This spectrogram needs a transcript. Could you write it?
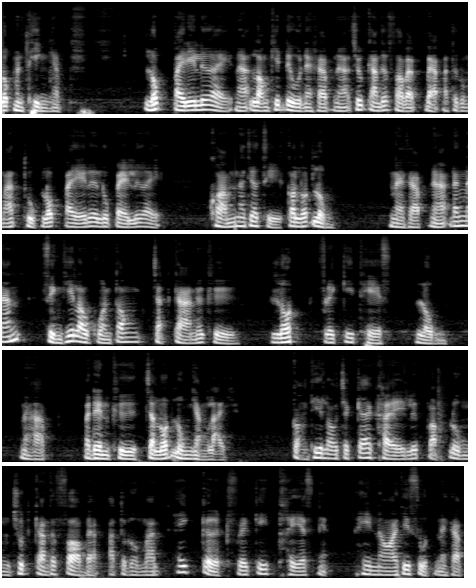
ลบมันทิ้งครับ ลบไปเรื่อยๆนะลองคิดดูนะครับนะชุดการทดสอบแบบแบบอัตโนมัติถูกลบไปเรื่อยลบไปเรื่อยความน่าเชื่อถือก็ลดลงนะครับนะดังนั้นสิ่งที่เราควรต้องจัดการก็คือ ลด flaky test ลงนะครับ ประเด็นคือจะลดลงอย่างไร ก่อนที่เราจะแก้ไขหรือปรับปรุงชุดการทดสอบแบบอัตโนมัติ ให้เกิด flaky test เนี่ยให้น้อยที่สุดนะครับ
